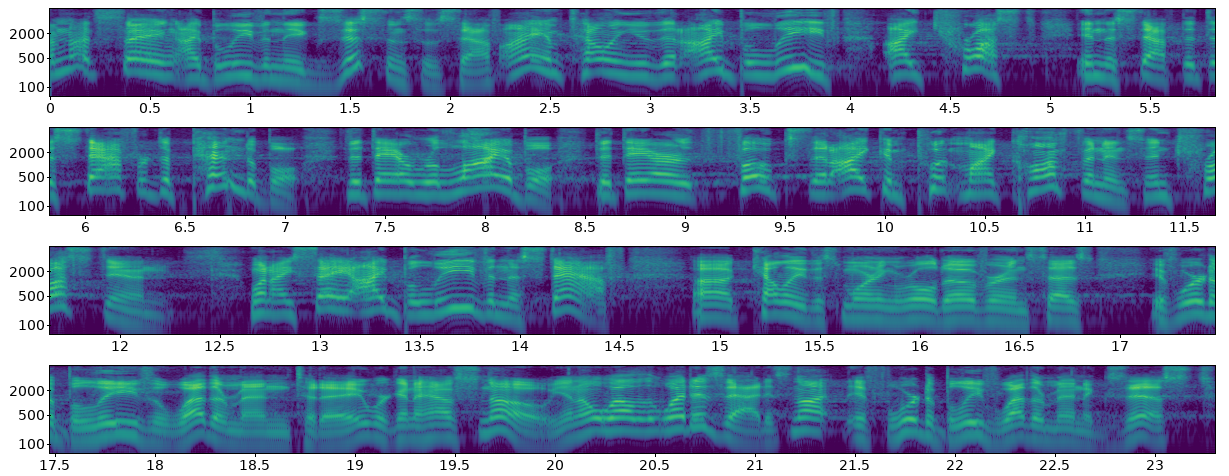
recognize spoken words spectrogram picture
I'm not saying I believe in the existence of staff. I am telling you that I believe, I trust in the staff, that the staff are dependable, that they are reliable, that they are folks that I can put my confidence and trust in. When I say I believe in the staff, uh, Kelly this morning rolled over and says, if we're to believe the weathermen today, we're going to have snow. You know, well, what is that? It's not if we're to believe weathermen exist.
